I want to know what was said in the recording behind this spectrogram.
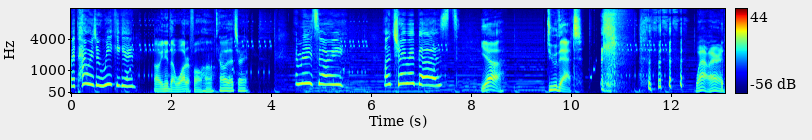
My powers are weak again. Oh, you need that waterfall, huh? Oh, that's right. I'm really sorry. I'll try my best. Yeah. Do that. Wow, Arin.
